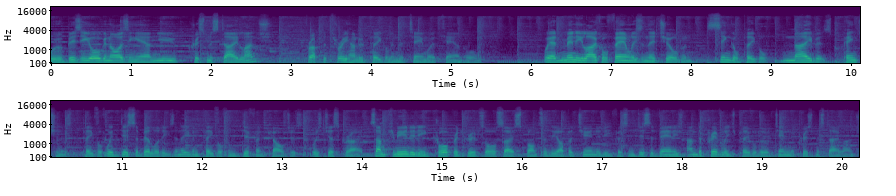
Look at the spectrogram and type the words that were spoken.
We were busy organising our new Christmas Day lunch for up to 300 people in the Tamworth Town Hall. We had many local families and their children, single people, neighbours, pensioners, people with disabilities and even people from different cultures. It was just great. Some community and corporate groups also sponsored the opportunity for some disadvantaged, underprivileged people to attend the Christmas Day lunch.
